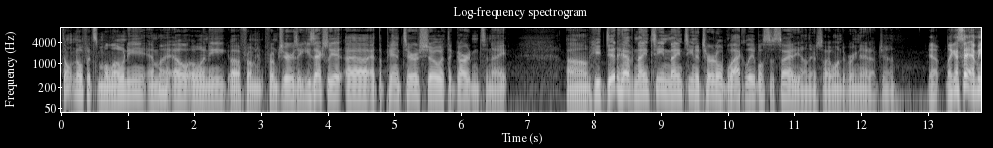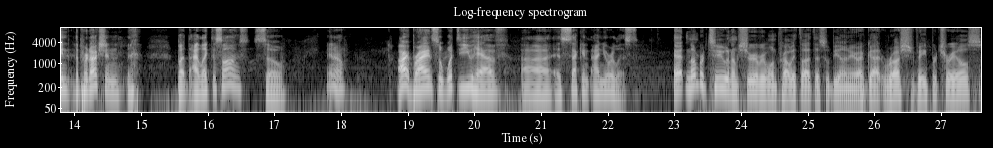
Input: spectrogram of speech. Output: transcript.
don't know if it's Maloney, M I L O N E, uh, from from Jersey. He's actually uh, at the Pantera show at the Garden tonight. Um, he did have 1919 Eternal Black Label Society on there, so I wanted to bring that up, John. Yep. Like I said, I mean the production, but I like the songs, so you know. All right, Brian. So what do you have uh, as second on your list? At number two, and I'm sure everyone probably thought this would be on here. I've got Rush Vapor Trails.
